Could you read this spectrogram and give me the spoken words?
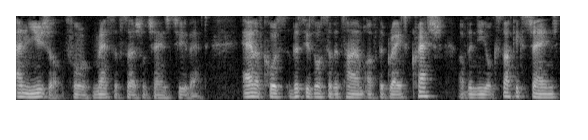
unusual for massive social change to that. And of course, this is also the time of the great crash of the New York Stock Exchange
